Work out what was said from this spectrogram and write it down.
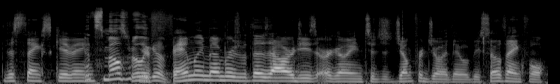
this Thanksgiving, It smells really your good. family members with those allergies are going to just jump for joy. They will be so thankful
